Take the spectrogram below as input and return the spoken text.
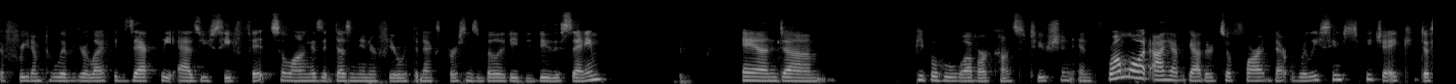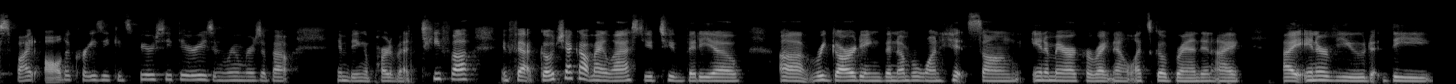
the freedom to live your life exactly as you see fit, so long as it doesn't interfere with the next person's ability to do the same. And um, people who love our Constitution. And from what I have gathered so far, that really seems to be Jake, despite all the crazy conspiracy theories and rumors about him being a part of Antifa. In fact, go check out my last YouTube video uh, regarding the number one hit song in America right now, Let's Go Brandon. I, I interviewed the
